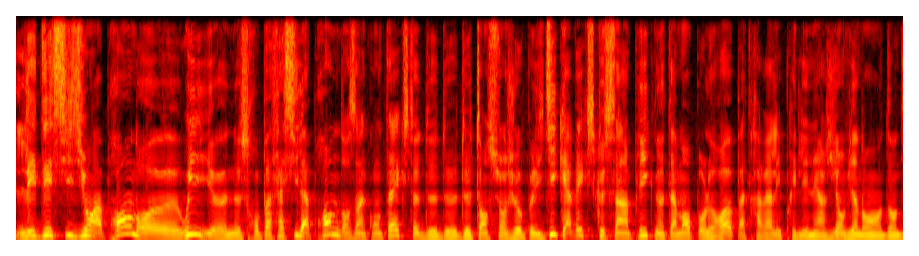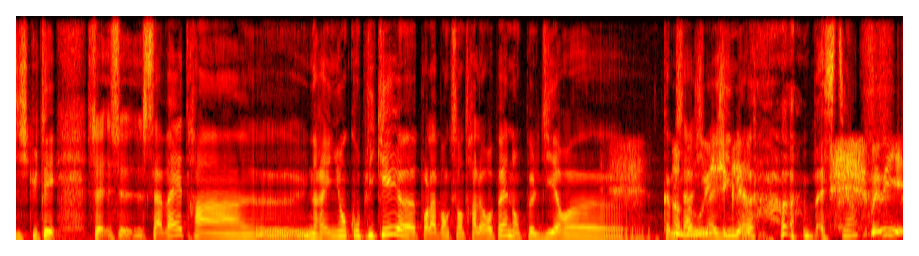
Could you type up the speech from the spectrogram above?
les décisions à prendre, euh, oui, euh, ne seront pas faciles à prendre dans un contexte de, de, tension géopolitique, avec ce que ça implique notamment pour l'Europe à travers les prix de l'énergie. On vient d'en discuter. Ça, va être euh, une réunion compliquée pour la Banque centrale européenne, on peut le dire comme ah ça, bah j'imagine, Bastien. Oui, oui,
